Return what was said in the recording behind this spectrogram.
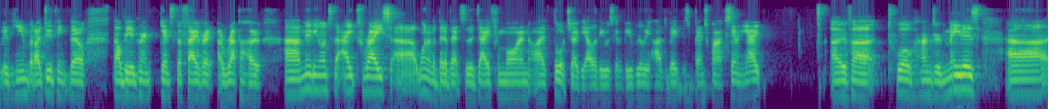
with him. But I do think they'll they'll be against the favourite Arapaho. Uh, moving on to the eighth race, uh, one of the better bets of the day for mine. I thought Joviality was going to be really hard to beat. This benchmark seventy eight over twelve hundred meters. Uh,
